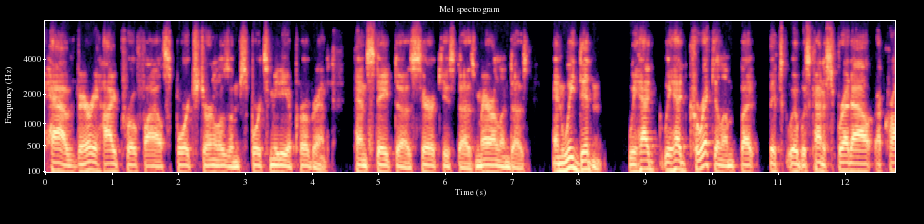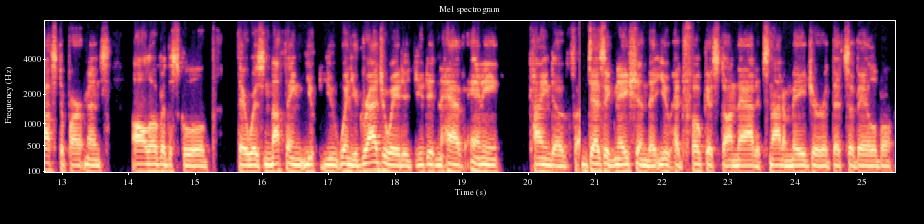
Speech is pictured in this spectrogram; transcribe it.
have very high profile sports journalism, sports media programs. Penn State does, Syracuse does, Maryland does, and we didn't. We had we had curriculum, but it's, it was kind of spread out across departments all over the school. There was nothing you you when you graduated, you didn't have any kind of designation that you had focused on that. It's not a major that's available.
